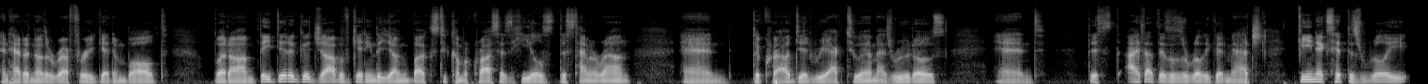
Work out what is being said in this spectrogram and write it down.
and had another referee get involved. But um, they did a good job of getting the Young Bucks to come across as heels this time around, and the crowd did react to him as Rudos. And this, I thought this was a really good match. Fenix hit this really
